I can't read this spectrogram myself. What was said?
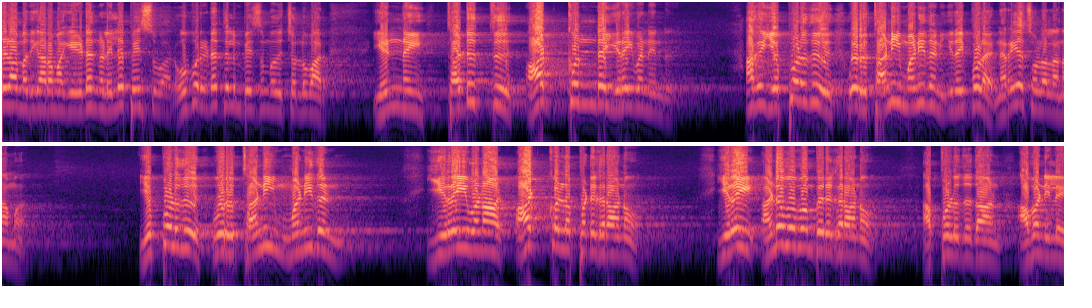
ஏழாம் அதிகாரம் ஆகிய இடங்களிலே பேசுவார். ஒவ்வொரு இடத்திலும் பேசும்போது சொல்லுவார் என்னை தடுத்து ஆட்கொண்ட இறைவன் என்று. ஆக எப்பொழுது ஒரு தனி மனிதன் இதை போல நிறைய சொல்லலாம் நாம. எப்பொழுது ஒரு தனி மனிதன் இறைவனால் ஆட்கொள்ளப்படுகிறானோ இறை அனுபவம் பெறுகிறானோ அப்பொழுதுதான் அவனிலே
